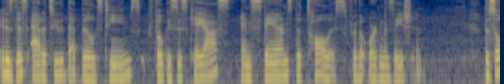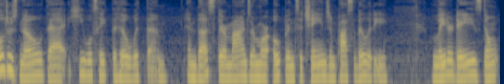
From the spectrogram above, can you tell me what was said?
It is this attitude that builds teams, focuses chaos, and stands the tallest for the organization. The soldiers know that he will take the hill with them, and thus their minds are more open to change and possibility. Later days don't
